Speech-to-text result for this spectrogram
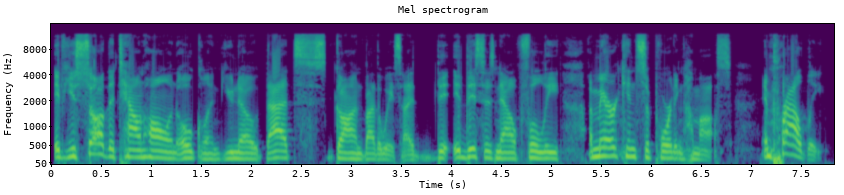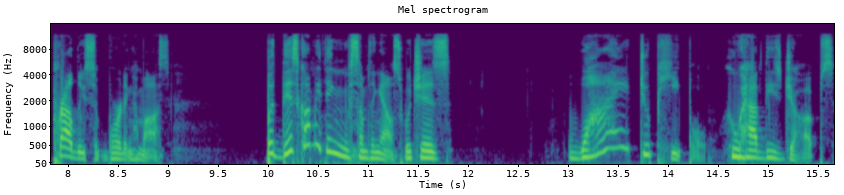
If you saw the town hall in Oakland, you know that's gone by the wayside. Th- This is now fully Americans supporting Hamas and proudly, proudly supporting Hamas. But this got me thinking of something else, which is why do people who have these jobs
